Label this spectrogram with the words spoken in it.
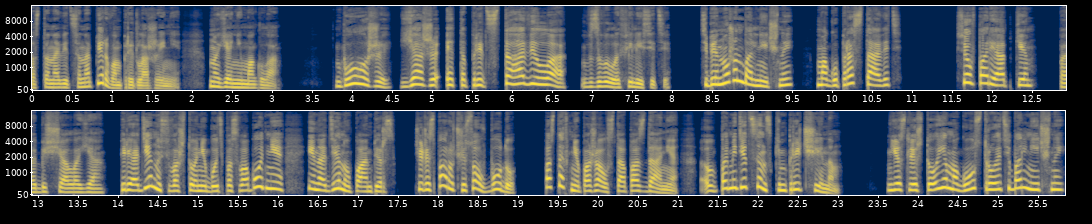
остановиться на первом предложении, но я не могла. «Боже, я же это представила!» — взвыла Фелисити. «Тебе нужен больничный? Могу проставить». «Все в порядке», — пообещала я. «Переоденусь во что-нибудь посвободнее и надену памперс. Через пару часов буду. Поставь мне, пожалуйста, опоздание. Э, по медицинским причинам. Если что, я могу устроить и больничный.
